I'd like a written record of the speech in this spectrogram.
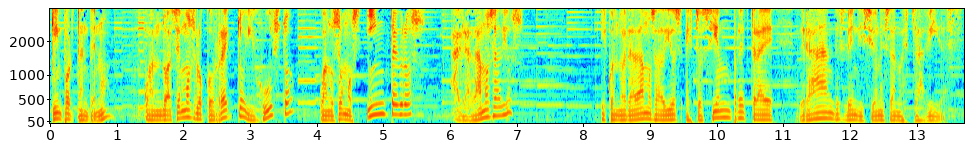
Qué importante, ¿no? Cuando hacemos lo correcto y justo, cuando somos íntegros, agradamos a Dios. Y cuando agradamos a Dios, esto siempre trae grandes bendiciones a nuestras vidas.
